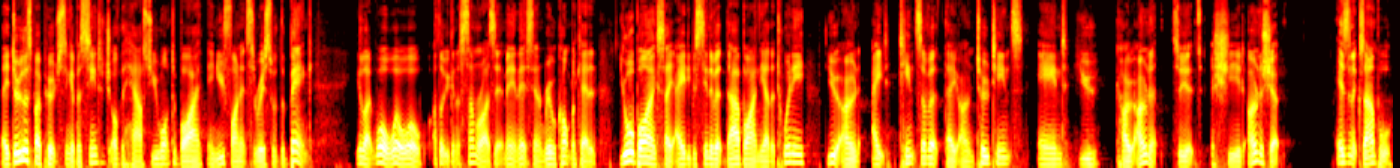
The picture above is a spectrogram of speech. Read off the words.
They do this by purchasing a percentage of the house you want to buy and you finance the rest with the bank. You're like, whoa, whoa, whoa. I thought you were going to summarize that. Man, that sounded real complicated. You're buying, say, 80% of it, they're buying the other 20. You own eight tenths of it, they own two tenths, and you co own it. So it's a shared ownership. As an example,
